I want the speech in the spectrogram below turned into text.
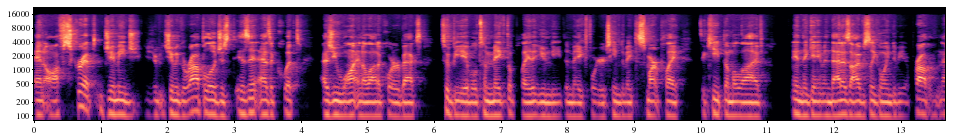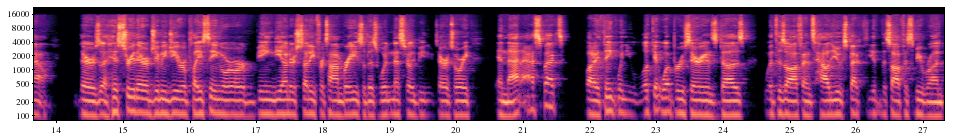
and off script, Jimmy Jimmy Garoppolo just isn't as equipped as you want in a lot of quarterbacks to be able to make the play that you need to make for your team to make the smart play to keep them alive in the game, and that is obviously going to be a problem. Now, there's a history there of Jimmy G replacing or being the understudy for Tom Brady, so this wouldn't necessarily be new territory in that aspect. But I think when you look at what Bruce Arians does with his offense, how do you expect this offense to be run?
